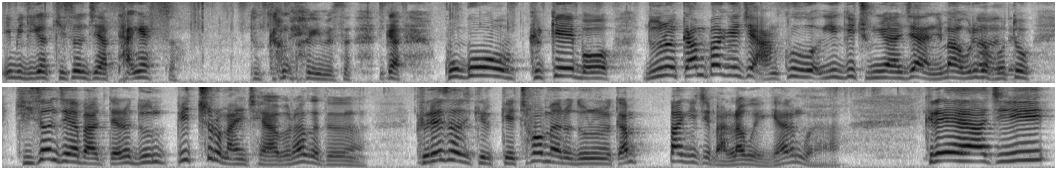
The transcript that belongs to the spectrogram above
이미 네가 기선 제압 당했어. 눈 깜빡이면서. 그러니까 그거 그렇게 뭐 눈을 깜빡이지 않고 이게 중요하지 않지만 우리가 아, 네. 보통 기선 제압 할 때는 눈빛으로 많이 제압을 하거든. 그래서 그렇게 처음에는 눈을 깜빡이지 말라고 얘기하는 거야. 그래야지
